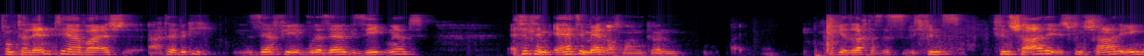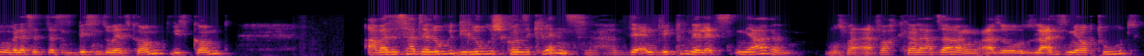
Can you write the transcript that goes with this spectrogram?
vom Talent her war er, hat er wirklich sehr viel, wurde er sehr gesegnet es hätte, er hätte mehr draus machen können. Wie gesagt, das ist, ich finde es ich find's schade, ich finde schade irgendwo, wenn das jetzt das ein bisschen so jetzt kommt, wie es kommt. Aber ist halt der, die logische Konsequenz der Entwicklung der letzten Jahre, muss man einfach knallhart sagen. Also, so leid es mir auch tut,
